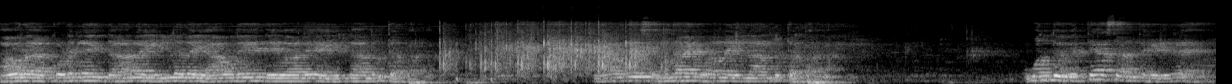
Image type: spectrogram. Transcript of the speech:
ಅವರ ಕೊಡುಗೆ ದಾನ ಇಲ್ಲದ ಯಾವುದೇ ದೇವಾಲಯ ಇಲ್ಲ ಅಂದರೂ ತಪ್ಪಲ್ಲ. ಯಾವುದೇ ಸಮುದಾಯ ಭವನ ಇಲ್ಲ ಅಂದರೂ ತಪ್ಪಲ್ಲ. ಒಂದು ವ್ಯತ್ಯಾಸ ಅಂತ ಹೇಳಿದರೆ,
